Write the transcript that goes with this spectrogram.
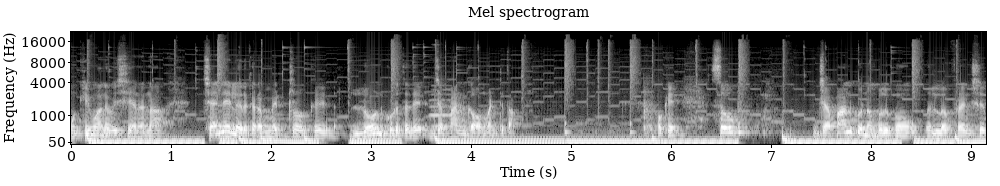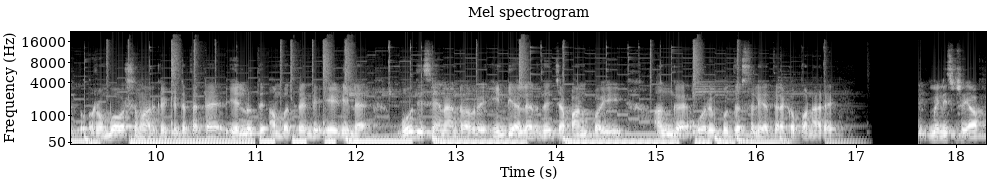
முக்கியமான விஷயம் என்னென்னா சென்னையில் இருக்கிற மெட்ரோக்கு லோன் கொடுத்ததே ஜப்பான் கவர்மெண்ட் தான். ஓகே ஸோ ஜப்பானுக்கும் நம்மளுக்கும் உள்ள ஃப்ரெண்ட்ஷிப் ரொம்ப வருஷமாக இருக்குது கிட்டத்தட்ட எழுநூற்றி ஐம்பத்தி ரெண்டு ஏடியில் போதி சேனான்றவர் இந்தியாவிலேருந்து ஜப்பான் போய் அங்கே ஒரு புத்தர் சிலையை திறக்க போனார். மினிஸ்ட்ரி ஆஃப்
